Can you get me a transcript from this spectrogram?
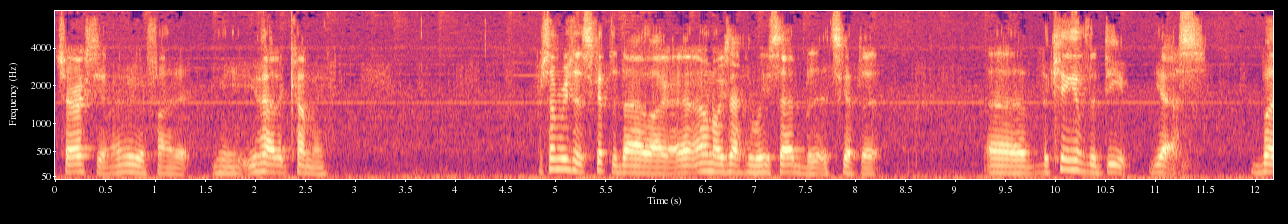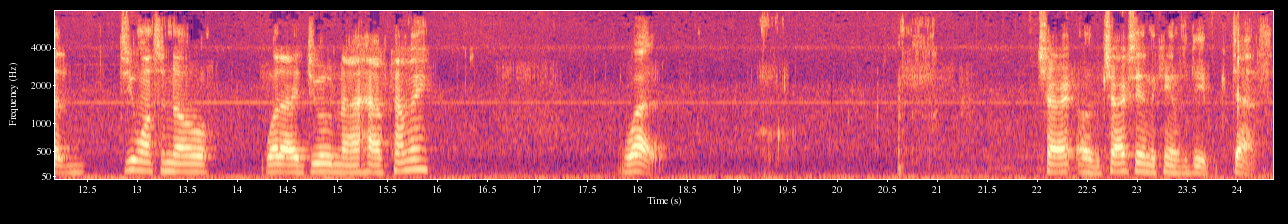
Charaxian, I knew you'd find it. You had it coming. For some reason it skipped the dialogue. I don't know exactly what he said, but it skipped it. Uh, the King of the Deep, yes. But do you want to know what I do not have coming? What? Char oh, the Charaxian, the King of the Deep. Death.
